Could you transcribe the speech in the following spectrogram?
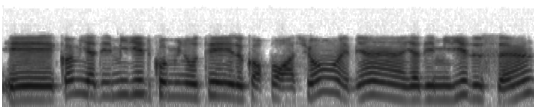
Et comme il y a des milliers de communautés et de corporations, eh bien, il y a des milliers de saints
